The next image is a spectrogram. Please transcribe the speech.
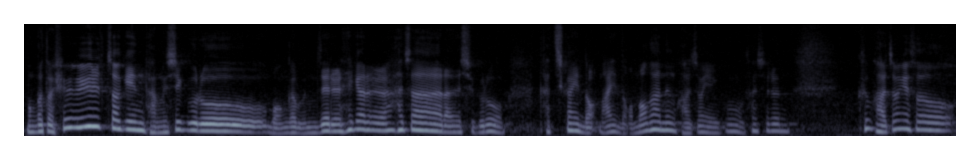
뭔가 더 효율적인 방식으로 뭔가 문제를 해결을 하자라는 식으로 가치관이 너, 많이 넘어가는 과정이고 사실은 그 과정에서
